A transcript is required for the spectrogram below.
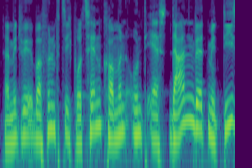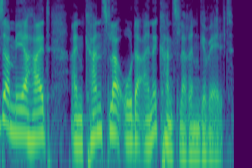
damit wir über 50 Prozent kommen. Und erst dann wird mit dieser Mehrheit ein Kanzler oder eine Kanzlerin gewählt.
